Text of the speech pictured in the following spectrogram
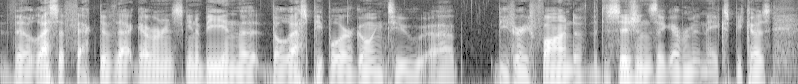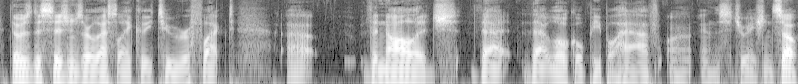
the less effective that government is going to be, and the, the less people are going to uh, be very fond of the decisions that government makes because those decisions are less likely to reflect uh, the knowledge that that local people have uh, in the situation. So,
